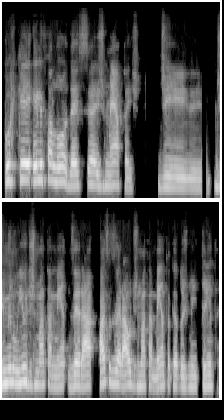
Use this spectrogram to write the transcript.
porque ele falou dessas metas de diminuir o desmatamento, zerar, quase zerar o desmatamento até 2030,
